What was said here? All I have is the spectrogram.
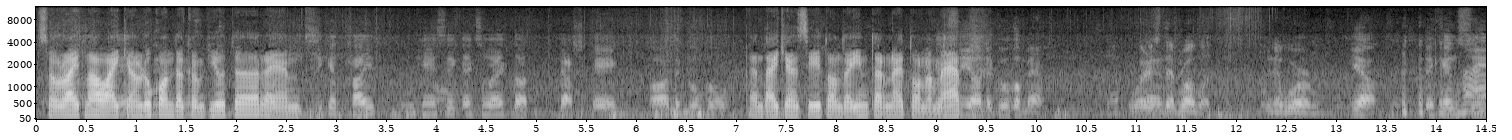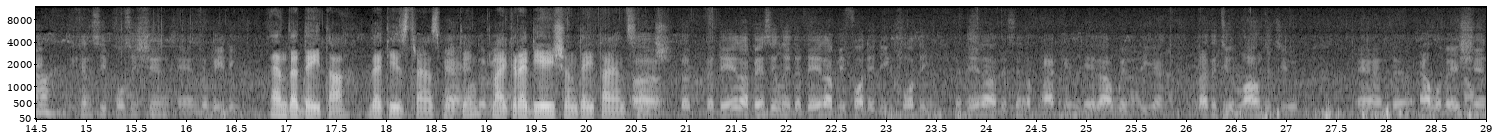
So right now I can look on the computer and you can type k6xox.a on the Google. and I can see it on the internet on a map. see on the Google map. Where is And- the robot in the world? Yeah, they can see you can see position and the reading. and the data that is transmitting, the like radiation data and Uh, such. the, the data, basically the data before the decoding, the data they send a packet, data with the uh, latitude, longitude, and uh, elevation,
